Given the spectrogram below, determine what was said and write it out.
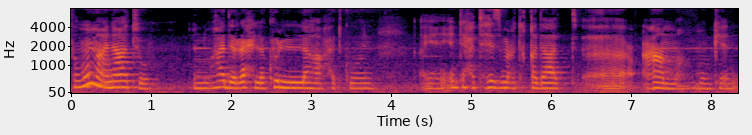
فمو معناته إنه هذه الرحلة كلها حتكون يعني أنت حتهز معتقدات آه، عامة. ممكن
